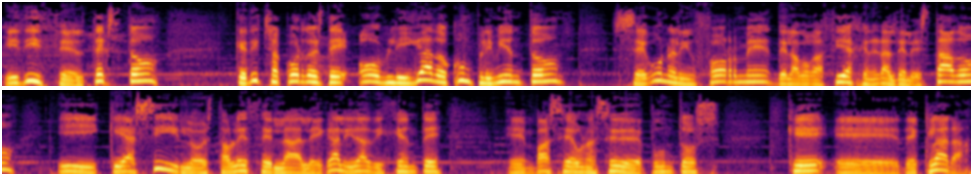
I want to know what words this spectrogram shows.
Y dice el texto que dicho acuerdo es de obligado cumplimiento según el informe de la Abogacía General del Estado y que así lo establece la legalidad vigente en base a una serie de puntos que eh, declara,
